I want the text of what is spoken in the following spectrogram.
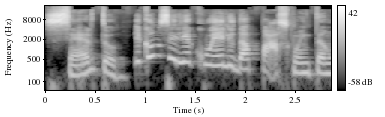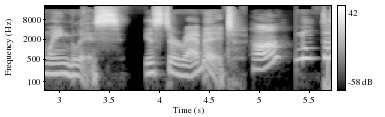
Certo? E como seria coelho da Páscoa, então, em inglês? Easter Rabbit? Hã? Não tá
